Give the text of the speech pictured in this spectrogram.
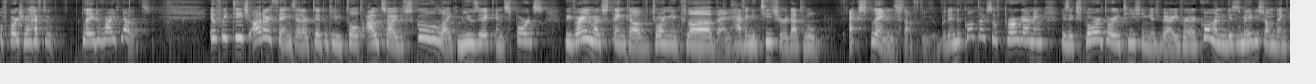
of course you have to play the right notes. If we teach other things that are typically taught outside of school like music and sports we very much think of joining a club and having a teacher that will explain stuff to you. But in the context of programming this exploratory teaching is very very common this is maybe something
